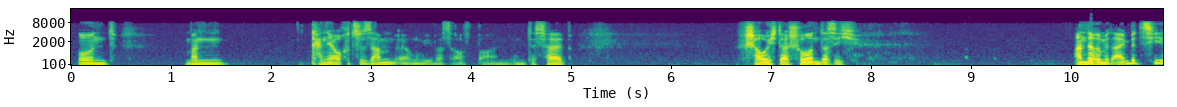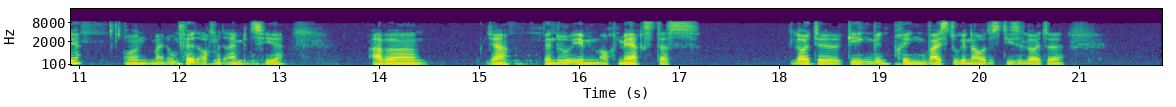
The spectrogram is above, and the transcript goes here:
Und man kann ja auch zusammen irgendwie was aufbauen. Und deshalb schaue ich da schon, dass ich andere mit einbeziehe und mein Umfeld auch mit einbeziehe. Aber ja, wenn du eben auch merkst, dass Leute Gegenwind bringen, weißt du genau, dass diese Leute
